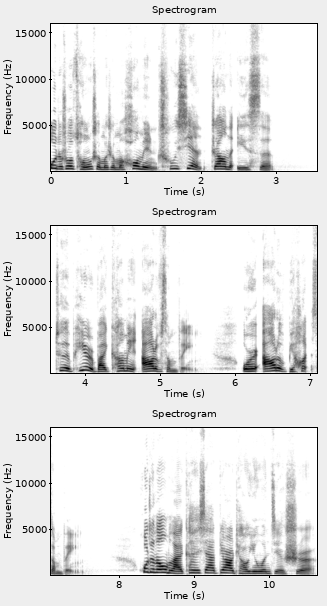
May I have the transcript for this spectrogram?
或者说从什么什么后面出现这样的意思。To appear by coming out of something or out of behind something。或者呢，我们来看一下第二条英文解释：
